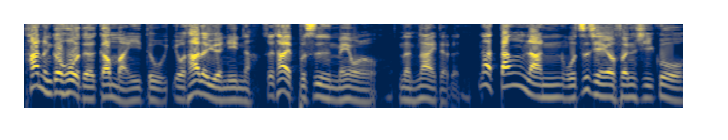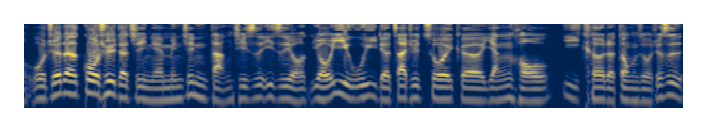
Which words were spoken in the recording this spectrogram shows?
他能够获得高满意度，有他的原因呐。所以他也不是没有能耐的人。那当然，我之前有分析过，我觉得过去的几年，民进党其实一直有有意无意的再去做一个。杨侯一颗的动作，就是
